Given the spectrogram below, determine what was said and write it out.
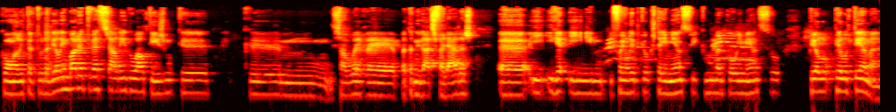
com a literatura dele, embora eu tivesse já lido o Autismo, que, que um, salvo erro é Paternidades Falhadas, uh, e, e, e, foi um livro que eu gostei imenso e que me marcou imenso pelo, pelo tema,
